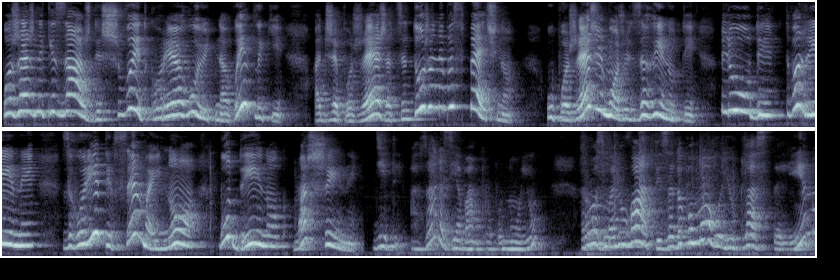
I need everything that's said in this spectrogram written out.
Пожежники завжди швидко реагують на виклики, адже пожежа це дуже небезпечно. У пожежі можуть загинути люди, тварини, згоріти все майно, будинок, машини. Діти, а зараз я вам пропоную розмалювати за допомогою пластиліну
